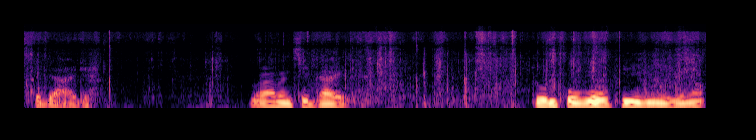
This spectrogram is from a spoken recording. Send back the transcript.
เสียดายเดียว่ามันสิได้จูมพูวูพีวีเนาะ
